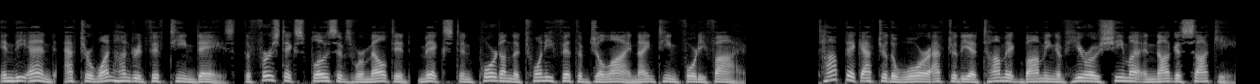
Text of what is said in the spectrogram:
In the end, after 115 days, the first explosives were melted, mixed and poured on 25 July 1945. Topic after the war After the atomic bombing of Hiroshima and Nagasaki,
